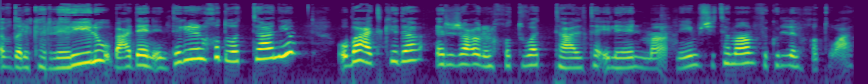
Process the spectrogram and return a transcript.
افضلي كرري له بعدين انتقلي للخطوة الثانية وبعد كده ارجعوا للخطوة الثالثة إلين ما يمشي تمام في كل الخطوات.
